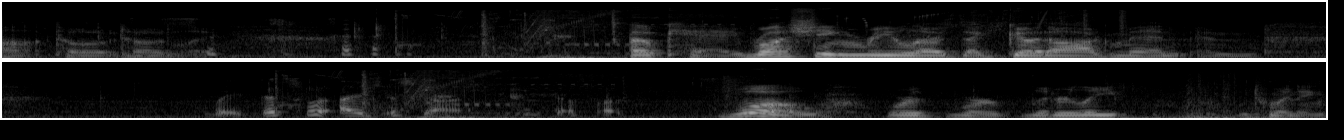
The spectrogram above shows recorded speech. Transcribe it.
huh. To- totally. Okay, rushing reloads a good augment, and Wait, that's what I just got. The fuck? whoa, we're we're literally twinning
